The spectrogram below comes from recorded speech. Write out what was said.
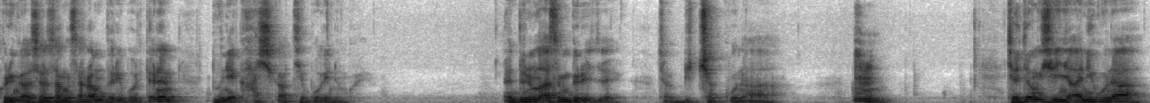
그러니까 세상 사람들이 볼 때는 눈에 가시같이 보이는 거예요. 늘 말씀드리지, 저 미쳤구나. 제정신이 아니구나.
